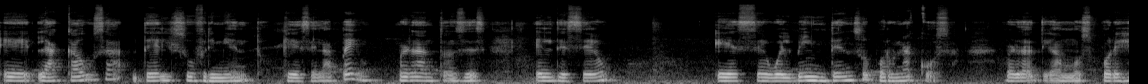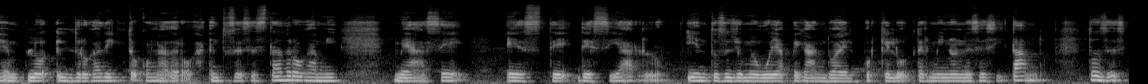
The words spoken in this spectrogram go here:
eh, la causa del sufrimiento, que es el apego, ¿verdad? Entonces, el deseo se vuelve intenso por una cosa, ¿verdad? Digamos, por ejemplo, el drogadicto con la droga. Entonces, esta droga a mí me hace este desearlo y entonces yo me voy apegando a él porque lo termino necesitando. Entonces,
